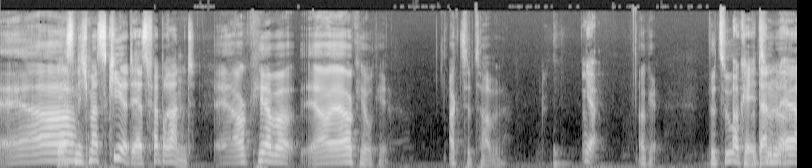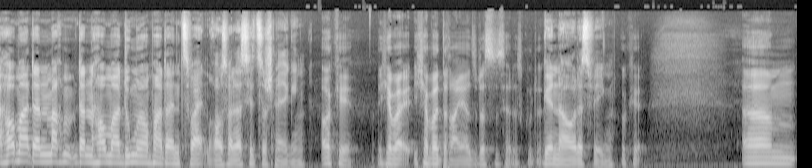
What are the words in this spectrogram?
Ja, Der ist nicht maskiert, er ist verbrannt. ja, okay, aber. Ja, ja, okay, okay. Akzeptabel. Ja. Okay. Willst du? Okay, willst du dann, da- äh, hau mal, dann, mach, dann hau mal du noch mal deinen zweiten raus, weil das jetzt so schnell ging. Okay, ich habe ich habe drei, also das ist ja das Gute. Genau, deswegen. Okay. Ähm,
